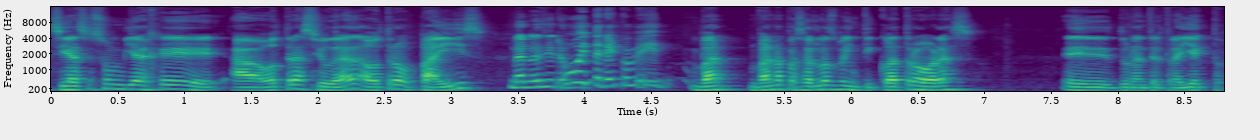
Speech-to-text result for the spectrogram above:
si haces un viaje a otra ciudad, a otro país, Van a decir, uy, tenía COVID. van, van a pasar las 24 horas eh, durante el trayecto.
